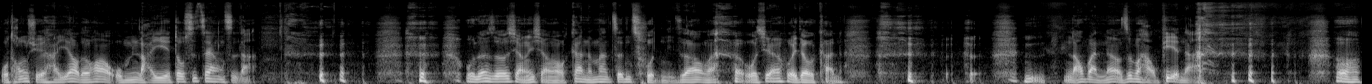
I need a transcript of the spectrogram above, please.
我同学还要的话，我们来也都是这样子的。我那时候想一想哦，干他妈真蠢，你知道吗？我现在回头看，老板哪有这么好骗呐？哦，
